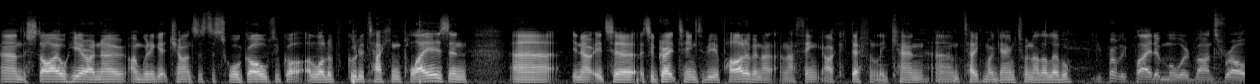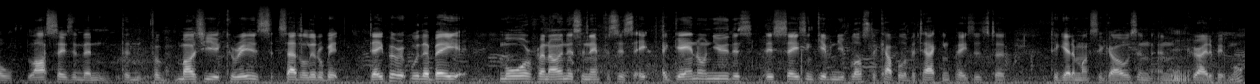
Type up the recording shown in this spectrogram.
um, the style here. I know I'm going to get chances to score goals. We've got a lot of good attacking players, and uh, you know, it's a it's a great team to be a part of, and I, and I think I definitely can um, take my game to another level. You probably played a more advanced role last season than, than for most of your careers. Sat a little bit deeper. Will there be more of an onus and emphasis again on you this this season, given you've lost a couple of attacking pieces to to get amongst the goals and, and create a bit more?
